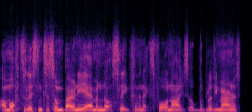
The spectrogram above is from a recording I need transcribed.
I'm off to listen to some Boney M and not sleep for the next four nights up the bloody Mariners.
